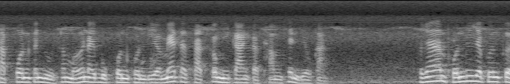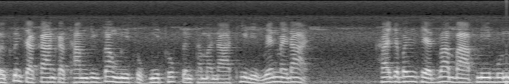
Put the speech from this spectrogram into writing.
สับปนกันอยู่เสมอในบุคคลคนเดียวแม้แต่สัตว์ก็มีการกระทำเช่นเดียวกัน ราะฉะนั้นผลที่จะพึงเกิดขึ้นจากการกระทำจึงต้องมีสุขมีทุกข์เป็นธรรมดาที่หลีกเว้นไม่ได้ ใครจะปฏิเสธว่าบาปมีบุญ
